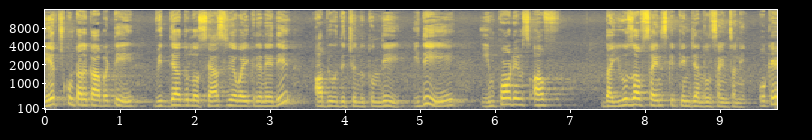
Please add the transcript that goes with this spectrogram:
నేర్చుకుంటారు కాబట్టి విద్యార్థుల్లో శాస్త్రీయ వైఖరి అనేది అభివృద్ధి చెందుతుంది. ఇది importance of the use of science kit in general science అని. ఓకే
